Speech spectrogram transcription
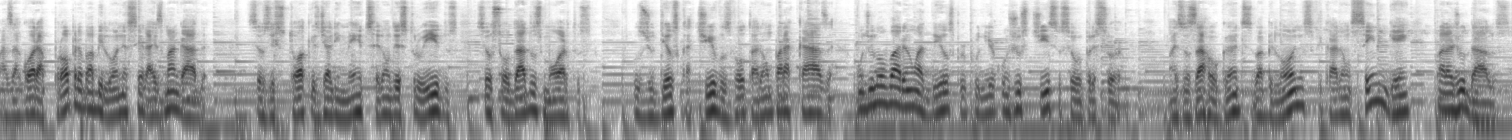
mas agora a própria Babilônia será esmagada. Seus estoques de alimentos serão destruídos, seus soldados mortos. Os judeus cativos voltarão para casa, onde louvarão a Deus por punir com justiça o seu opressor. Mas os arrogantes babilônios ficarão sem ninguém para ajudá-los.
